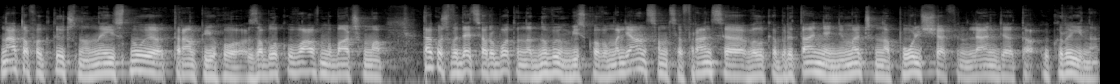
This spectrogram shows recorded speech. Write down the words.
НАТО фактично не існує. Трамп його заблокував. Ми бачимо. Також ведеться робота над новим військовим альянсом: це Франція, Велика Британія, Німеччина, Польща, Фінляндія та Україна.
